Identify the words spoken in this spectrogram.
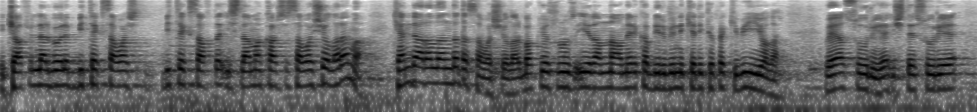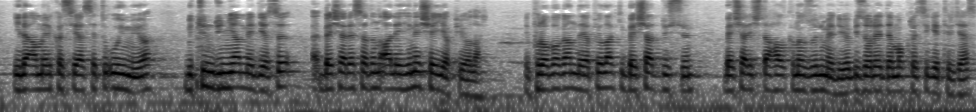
E, kafirler böyle bir tek savaş, bir tek safta İslam'a karşı savaşıyorlar ama kendi aralarında da savaşıyorlar. Bakıyorsunuz İran'la Amerika birbirini kedi köpek gibi yiyorlar. Veya Suriye, işte Suriye ile Amerika siyaseti uymuyor. Bütün dünya medyası Beşar Esad'ın aleyhine şey yapıyorlar. E, propaganda yapıyorlar ki Beşar düşsün. Beşar işte halkına zulmediyor. Biz oraya demokrasi getireceğiz.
